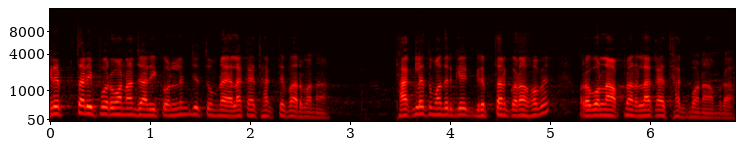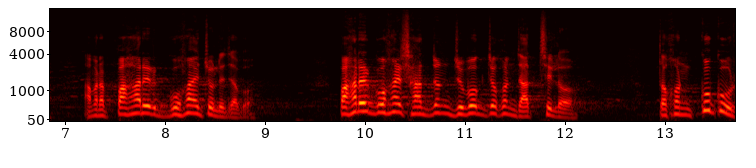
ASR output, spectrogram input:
গ্রেপ্তারি পরোয়ানা জারি করলেন যে তোমরা এলাকায় থাকতে পারবে না। থাকলে তোমাদেরকে গ্রেপ্তার করা হবে। ওরা বললাম আপনার এলাকায় থাকব না আমরা। আমরা পাহাড়ের গুহায় চলে যাব। পাহাড়ের গুহায় সাতজন যুবক যখন যাচ্ছিল, তখন কুকুর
